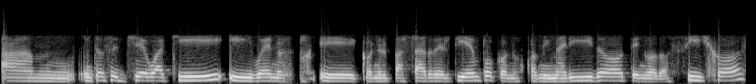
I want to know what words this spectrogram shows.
entonces llego aquí y bueno, eh, con el pasar del tiempo conozco a mi marido, tengo dos hijos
